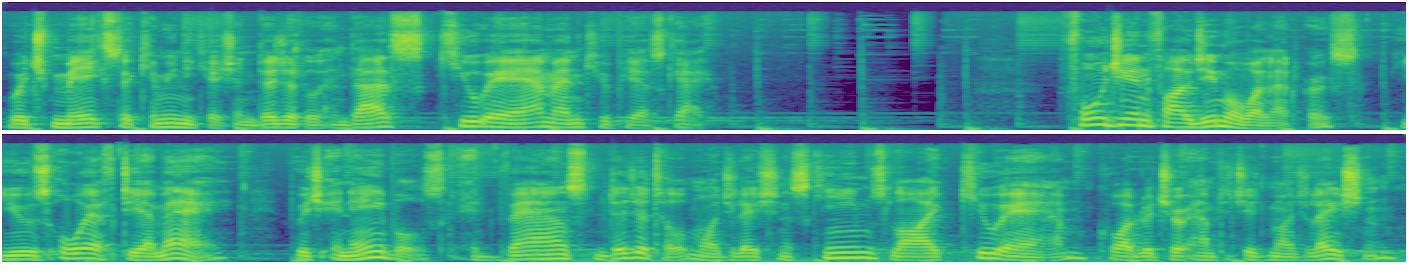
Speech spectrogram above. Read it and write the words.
which makes the communication digital, and that's QAM and QPSK. 4G and 5G mobile networks use OFDMA, which enables advanced digital modulation schemes like QAM, quadrature amplitude modulation,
